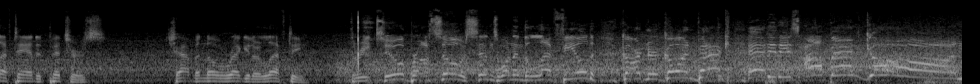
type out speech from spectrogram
left-handed pitchers. Chapman, no regular lefty. 3-2. Brosseau sends one into left field. Gardner going back, and it is up and gone!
